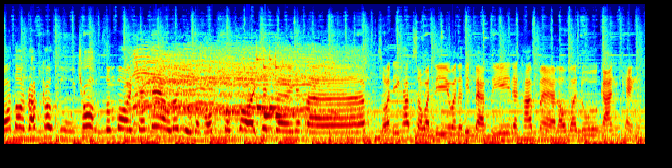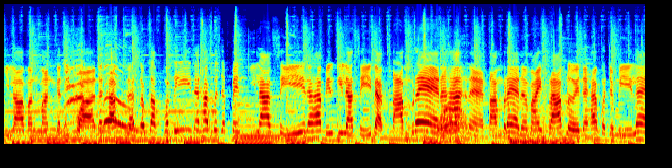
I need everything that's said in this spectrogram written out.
อต้อนรับเข้าสู่ช่องสมบอยชาแนลแล้วอยู่กับผมสมบอยเช่นเคยนะครับ สวัสดีครับ สวัสดีวันอาทิตย์แบบนี้นะครับแหมเรามาดูการแข่งกีฬามันๆกันดีกว่านะครับ และสำหรับวันนี้นะครับก็จะเป็นกีฬาสีนะครับเป็นกีฬาสีแบบตามแร่นะฮะแหมตามแร่ในไมคราฟเลยนะครับ ก็จะมีแร่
